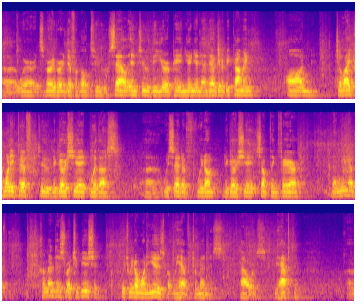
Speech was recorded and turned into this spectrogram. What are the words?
uh, where it's very, very difficult to sell into the European Union. And they're going to be coming on July 25th to negotiate with us. Uh, We said if we don't negotiate something fair, then we have tremendous retribution, which we don't want to use, but we have tremendous powers. You have to, uh,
